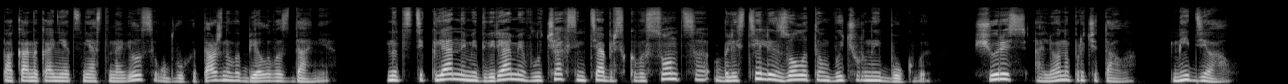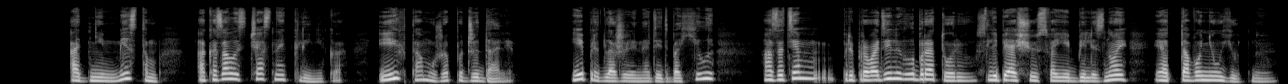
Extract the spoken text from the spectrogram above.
пока, наконец, не остановился у двухэтажного белого здания. Над стеклянными дверями в лучах сентябрьского солнца блестели золотом вычурные буквы. Щурясь, Алена прочитала «Медиал». Одним местом оказалась частная клиника — и их там уже поджидали. Ей предложили надеть бахилы, а затем припроводили в лабораторию, слепящую своей белизной и оттого неуютную.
